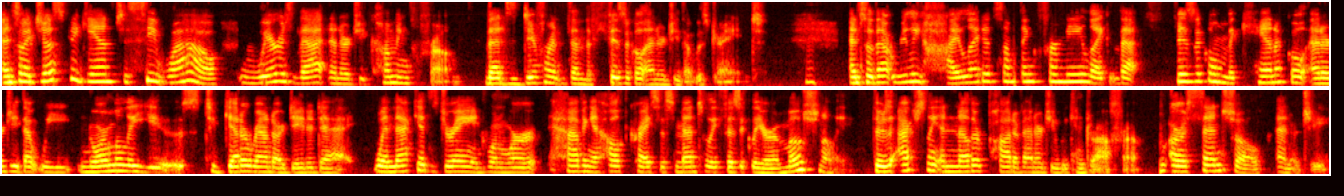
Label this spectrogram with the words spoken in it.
And so I just began to see, wow, where is that energy coming from? That's different than the physical energy that was drained. Hmm. And so that really highlighted something for me, like that physical, mechanical energy that we normally use to get around our day to day. When that gets drained, when we're having a health crisis mentally, physically, or emotionally, there's actually another pot of energy we can draw from our essential energy,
